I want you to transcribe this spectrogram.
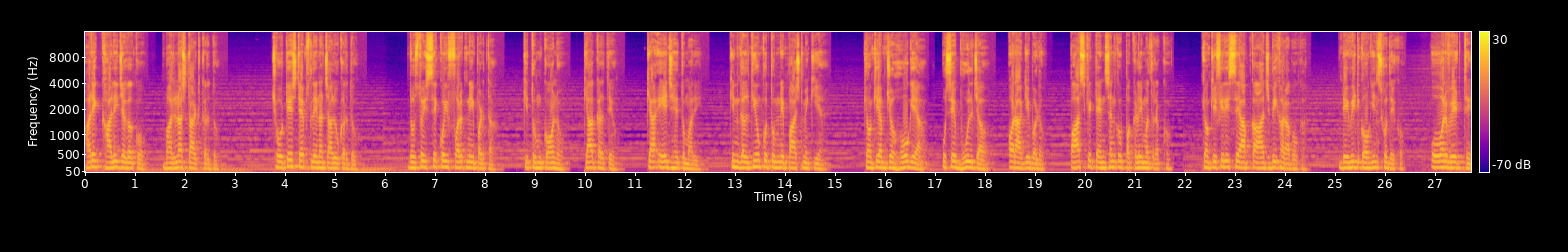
हर एक खाली जगह को भरना स्टार्ट कर दो। छोटे स्टेप्स लेना चालू कर दो। दोस्तों, इससे कोई फ़र्क नहीं पड़ता कि तुम कौन हो। क्या करते हो? क्या एज है तुम्हारी? किन गलतियों को तुमने पास्ट में किया है? क्योंकि अब जो हो गया, उसे भूल जाओ और आगे बढ़ो। पास के टेंशन को पकड़े मत रखो, क्योंकि फिर इससे आपका आज भी खराब होगा। डेविड गॉगिंस को देखो। ओवरवेट थे,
